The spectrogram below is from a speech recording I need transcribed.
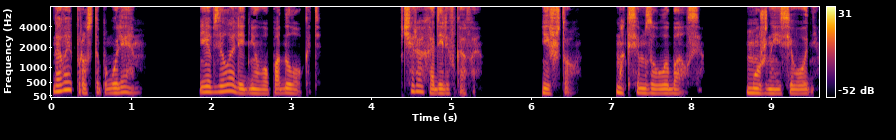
«Давай просто погуляем». Я взяла Леднева под локоть. Вчера ходили в кафе. И что? Максим заулыбался. Можно и сегодня,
